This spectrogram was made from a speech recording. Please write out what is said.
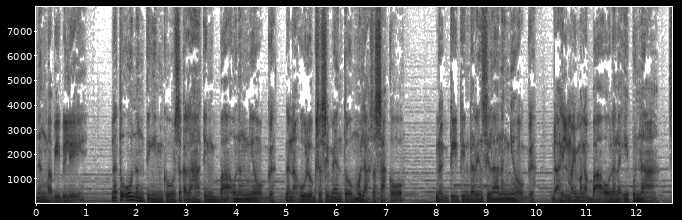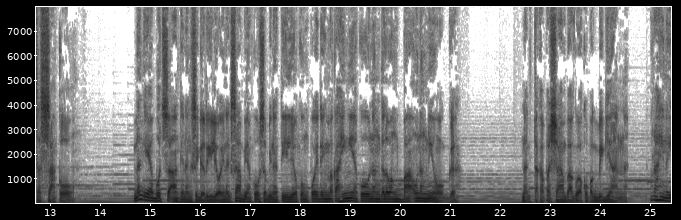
ng mabibili. Natuon ang tingin ko sa kalahating bao ng niyog na nahulog sa simento mula sa sako. Nagtitinda rin sila ng niyog dahil may mga bao na naipon na sa sako. Nang iabot sa akin ang sigarilyo ay nagsabi ako sa binatilyo kung pwedeng makahingi ako ng dalawang bao ng niyog. Nagtaka pa siya bago ako pagbigyan. Marahil ay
